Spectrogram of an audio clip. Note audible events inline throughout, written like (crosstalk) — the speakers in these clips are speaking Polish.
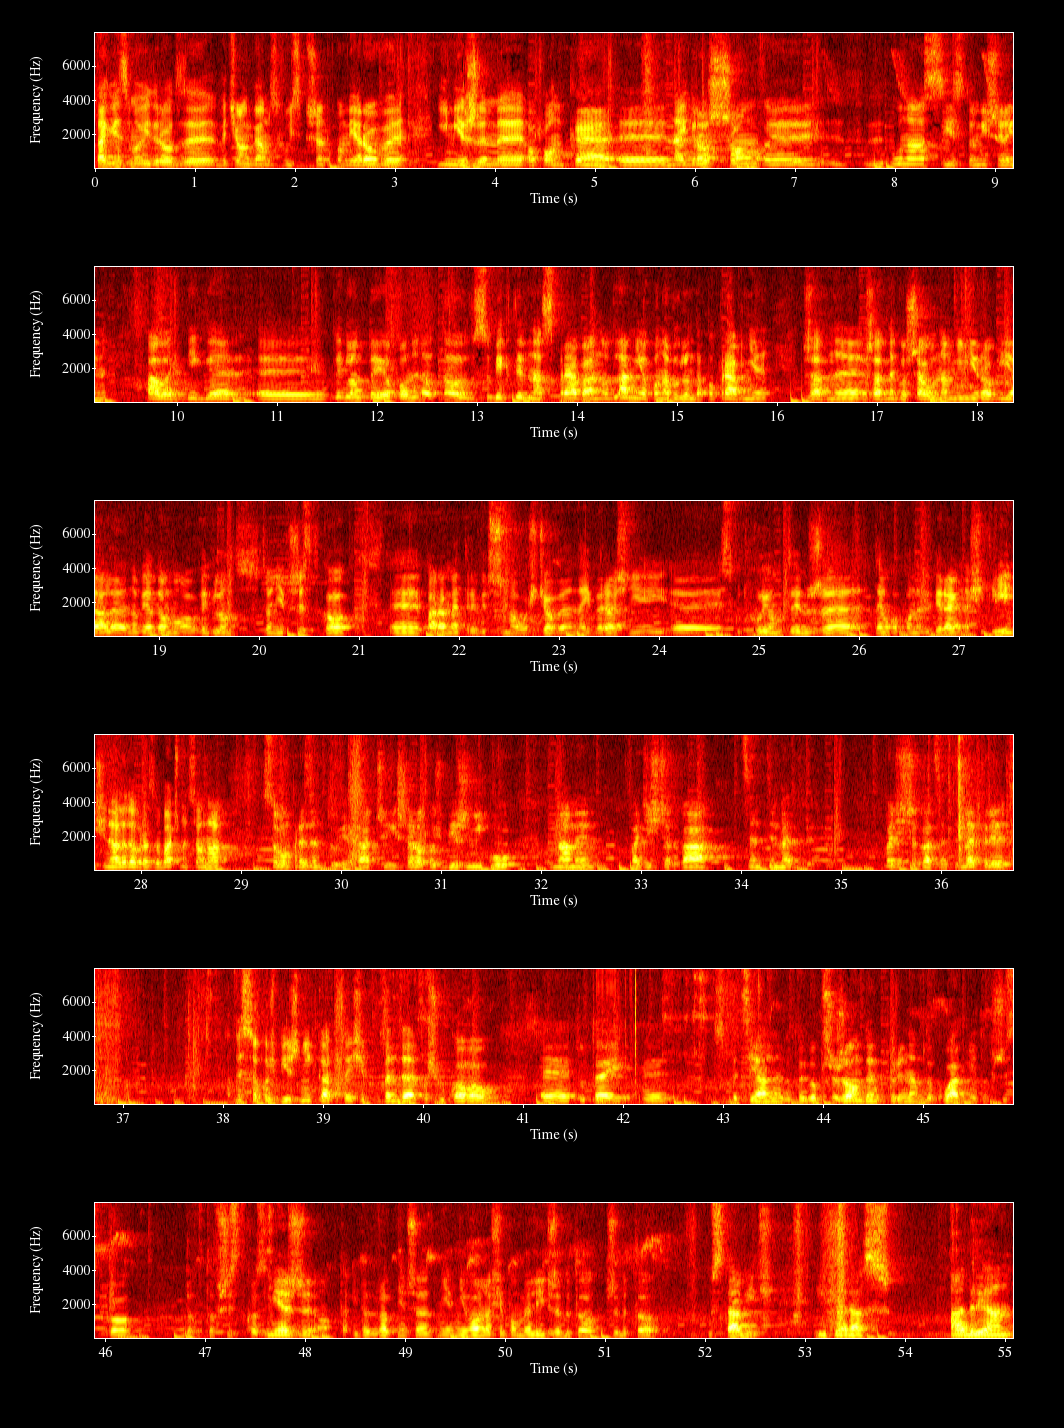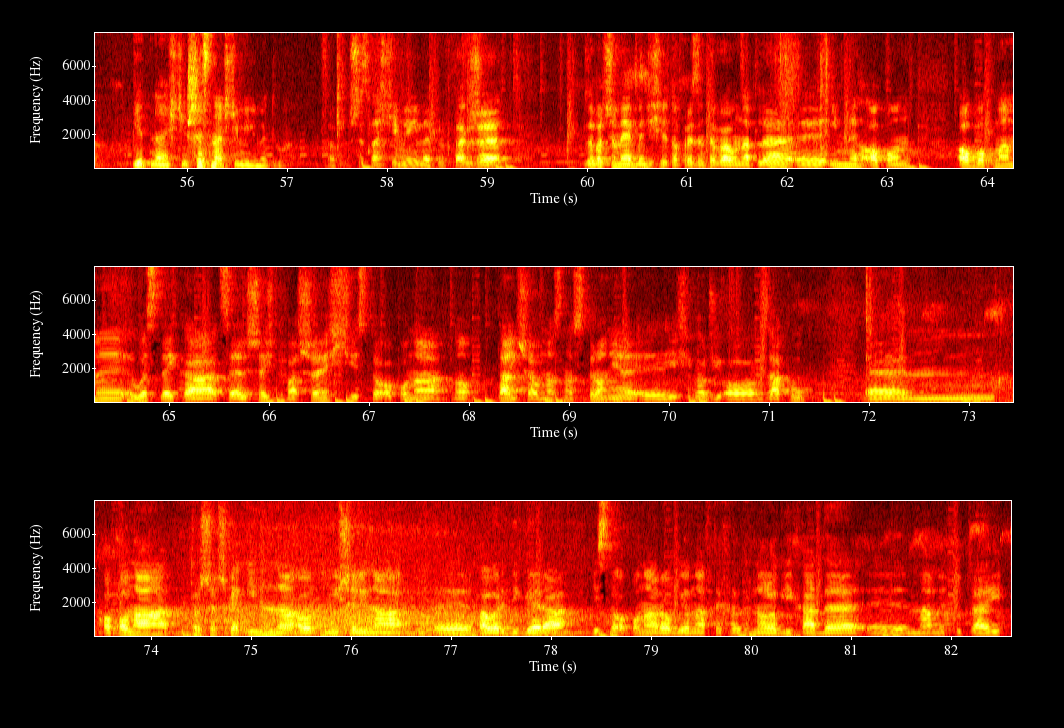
Tak więc moi drodzy, wyciągam swój sprzęt pomiarowy i mierzymy oponkę e, najdroższą e, u nas. Jest to Michelin Power Digger. Wygląd tej opony, no to subiektywna sprawa. No, dla mnie opona wygląda poprawnie. Żadne, żadnego szału na mnie nie robi, ale no wiadomo, wygląd to nie wszystko. E, Parametry wytrzymałościowe najwyraźniej e, skutkują tym, że tę oponę wybierają nasi klienci. No ale dobra, zobaczmy co ona sobą prezentuje. Tak? Czyli szerokość bieżniku mamy 22 cm. 22 cm. Wysokość bieżnika, tutaj się będę posiłkował e, tutaj specjalnym do tego przyrządem, który nam dokładnie to wszystko, to, to wszystko zmierzy. O, tak, I odwrotnie trzeba, nie, nie wolno się pomylić, żeby to, żeby to ustawić. I teraz Adrian 15, 16 mm. Dobrze, 16 mm. Także Zobaczymy, jak będzie się to prezentowało na tle e, innych opon. Obok mamy Westlake'a CL626. Jest to opona no, tańsza u nas na stronie, e, jeśli chodzi o zakup. Opona troszeczkę inna od Michelina e, Power Diggera. Jest to opona robiona w technologii HD. E, Mamy tutaj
